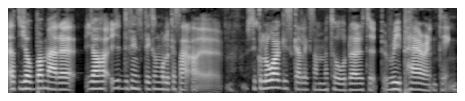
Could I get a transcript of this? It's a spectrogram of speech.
att jobba med det. ja, det finns liksom olika så här, äh, psykologiska liksom metoder, typ reparenting.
